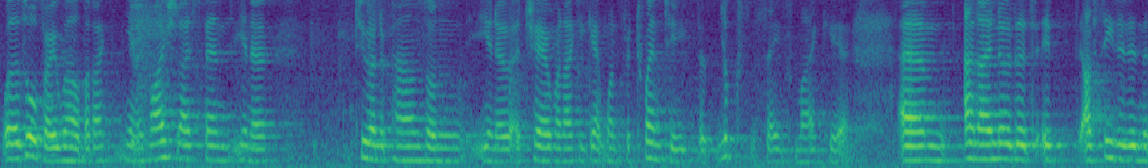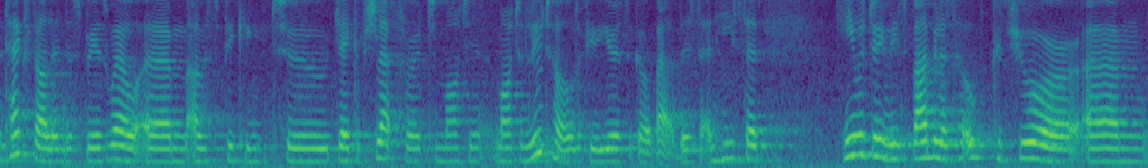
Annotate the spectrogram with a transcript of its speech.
well, it's all very well, but I, you know, why should I spend, you know, 200 pounds on, you know, a chair when I could get one for 20 that looks the same from IKEA. Um, and I know that it, I've seen it in the textile industry as well. Um, I was speaking to Jakob Schlaepfer, to Martin, Martin Leuthold a few years ago about this, and he said he was doing these fabulous haute couture um,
